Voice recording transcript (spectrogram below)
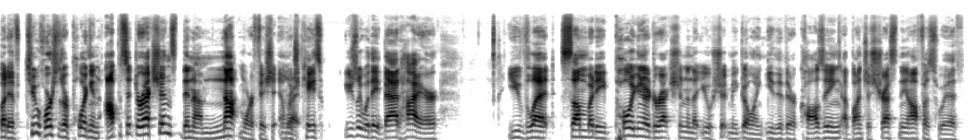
But if two horses are pulling in opposite directions, then I'm not more efficient. In which right. case, usually with a bad hire, you've let somebody pull you in a direction that you shouldn't be going. Either they're causing a bunch of stress in the office with,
